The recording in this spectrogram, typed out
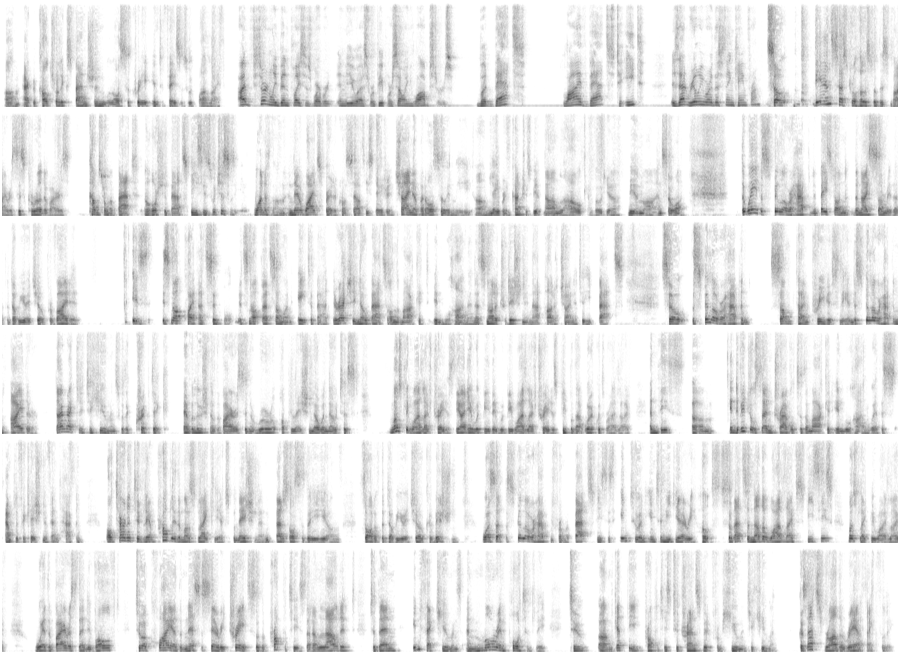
Um, agricultural expansion will also create interfaces with wildlife. I've certainly been places where we're in the U.S. where people are selling lobsters, but bats, live bats to eat is that really where this thing came from? So, the ancestral host of this virus, this coronavirus, comes from a bat, a horseshoe bat species, which is one of them. And they're widespread across Southeast Asia and China, but also in the um, neighboring countries Vietnam, Laos, Cambodia, Myanmar, and so on. The way the spillover happened, based on the nice summary that the WHO provided, is it's not quite that simple. It's not that someone ate a bat. There are actually no bats on the market in Wuhan, and that's not a tradition in that part of China to eat bats. So the spillover happened sometime previously, and the spillover happened either directly to humans with a cryptic evolution of the virus in a rural population, no one noticed. Mostly wildlife traders. The idea would be they would be wildlife traders, people that work with wildlife. And these um, Individuals then travel to the market in Wuhan where this amplification event happened. Alternatively, and probably the most likely explanation, and that is also the um, thought of the WHO Commission, was that the spillover happened from a bat species into an intermediary host. So that's another wildlife species, most likely wildlife, where the virus then evolved to acquire the necessary traits, so the properties that allowed it to then infect humans, and more importantly, to um, get the properties to transmit from human to human. Because that's rather rare, thankfully.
